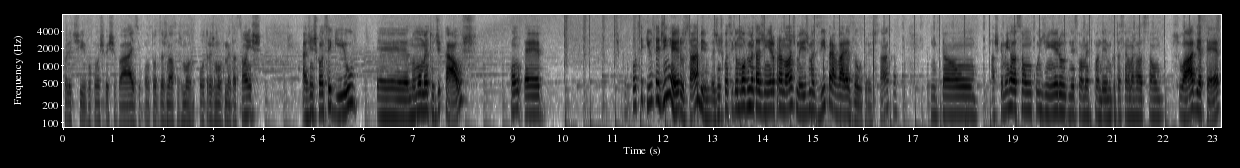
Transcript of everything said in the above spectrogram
coletivo com os festivais e com todas as nossas mov outras movimentações, a gente conseguiu, é, no momento de caos, com, é, tipo, conseguiu ter dinheiro, sabe? A gente conseguiu movimentar dinheiro para nós mesmas e para várias outras, saca? Então, acho que a minha relação com dinheiro nesse momento pandêmico está sendo uma relação suave até,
